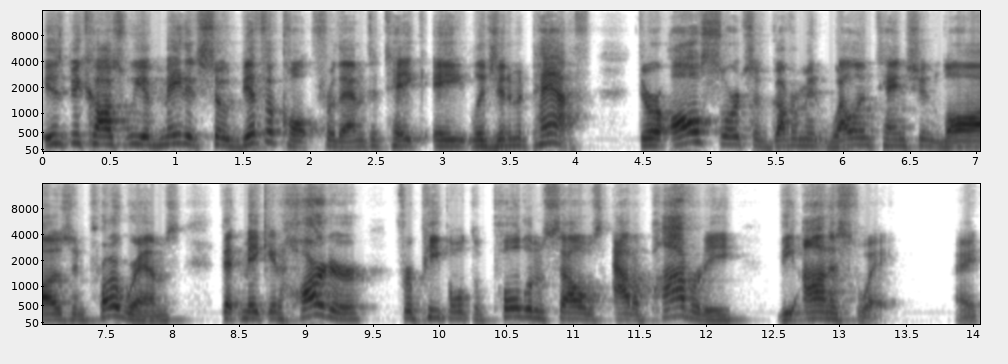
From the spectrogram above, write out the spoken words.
is because we have made it so difficult for them to take a legitimate path. There are all sorts of government well intentioned laws and programs that make it harder for people to pull themselves out of poverty the honest way, right?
